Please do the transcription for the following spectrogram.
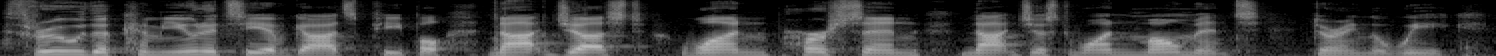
through the community of God's people, not just one person, not just one moment during the week.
